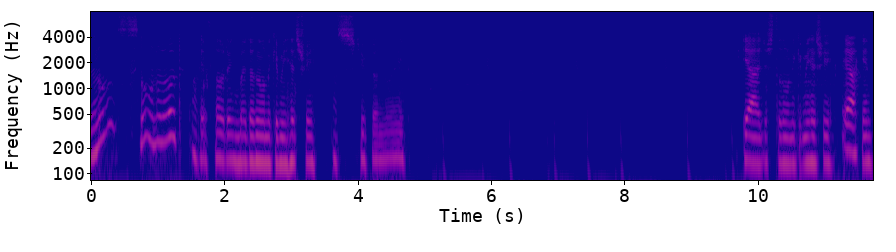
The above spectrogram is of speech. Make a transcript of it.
Does it not? It's not want to load. Okay, it's loading, but it doesn't want to give me history. That's stupid annoying. Yeah, it just doesn't want to give me history. Yeah, again,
